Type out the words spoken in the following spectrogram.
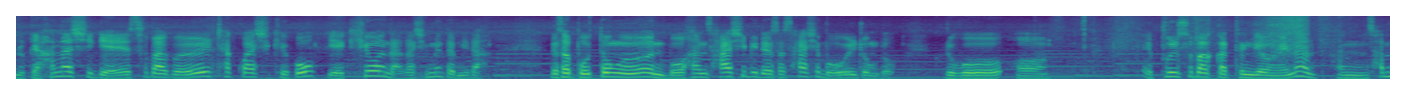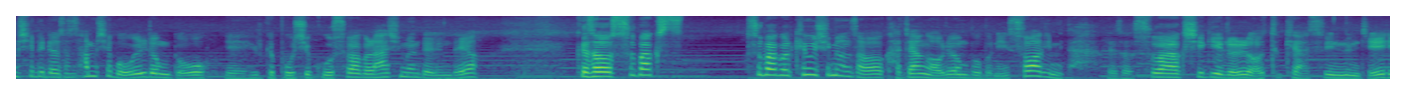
이렇게 하나씩의 수박을 착과시키고 예, 키워 나가시면 됩니다. 그래서 보통은 뭐 한 40일에서 45일 정도 그리고 어, 애플 수박 같은 경우에는 한 30일에서 35일 정도 예, 이렇게 보시고 수확을 하시면 되는데요. 그래서 수박 수박을 키우시면서 가장 어려운 부분이 수확입니다. 그래서 수확 시기를 어떻게 알수 있는지에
